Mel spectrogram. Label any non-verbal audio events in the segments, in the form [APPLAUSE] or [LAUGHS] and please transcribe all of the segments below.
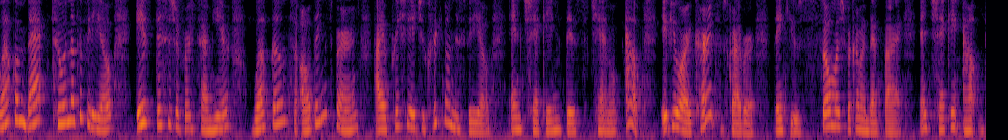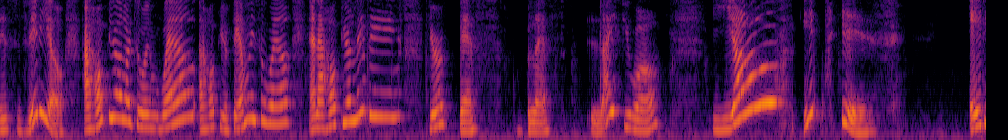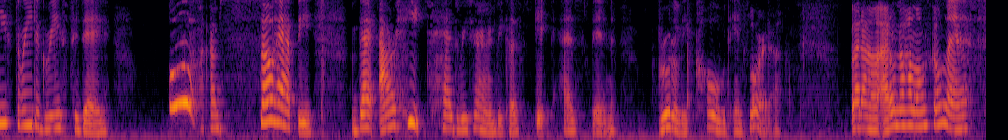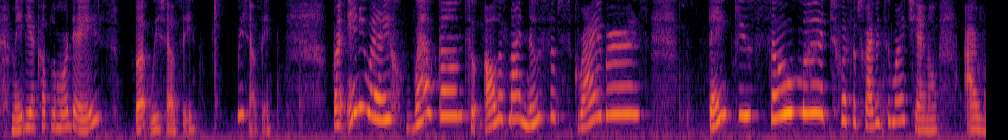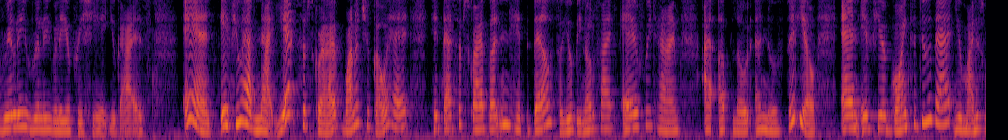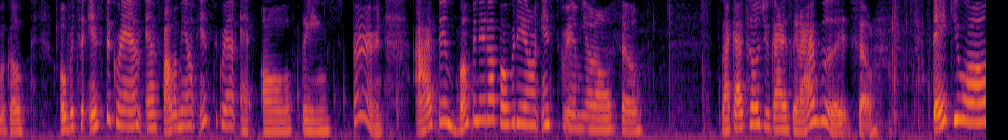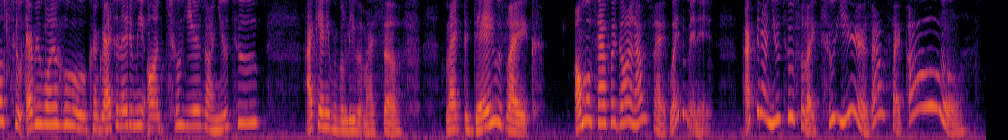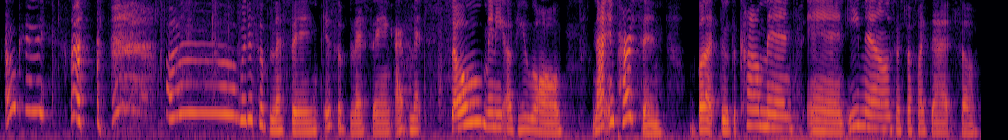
welcome back to another video. If this is your first time here, welcome to All Things Bern. I appreciate you clicking on this video and checking this channel out. If you are a current subscriber, thank you so much for coming back by and checking out this video. I hope you all are doing well. I hope your families are well, and I hope you're living your best blessed life, you all. Y'all, it is 83 degrees today. Oh, I'm so happy that our heat has returned because it has been brutally cold in Florida. But uh, I don't know how long it's going to last. Maybe a couple of more days, but we shall see. We shall see. But anyway, welcome to all of my new subscribers. Thank you so much for subscribing to my channel. I really, really, really appreciate you guys. And if you have not yet subscribed, why don't you go ahead, hit that subscribe button, hit the bell so you'll be notified every time I upload a new video. And if you're going to do that, you might as well go over to Instagram and follow me on Instagram at All Things Bern. I've been bumping it up over there on Instagram, y'all. So, like I told you guys that I would. So, Thank you all to everyone who congratulated me on two years on YouTube. I can't even believe it myself. Like the day was like almost halfway gone. I was like, wait a minute. I've been on YouTube for like two years. I was like, oh, okay. [LAUGHS] oh, but it's a blessing. It's a blessing. I've met so many of you all, not in person, but through the comments and emails and stuff like that. So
